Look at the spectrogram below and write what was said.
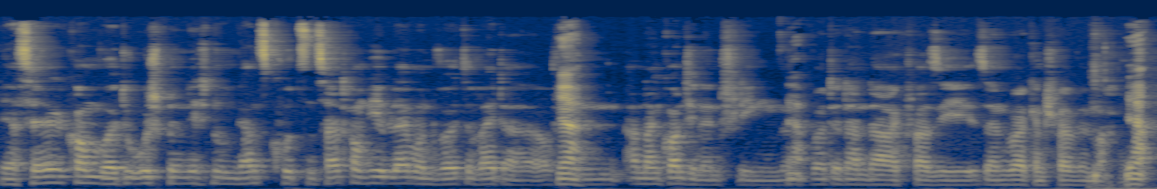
Der ist hergekommen, wollte ursprünglich nur einen ganz kurzen Zeitraum hier bleiben und wollte weiter auf Ja. einen anderen Kontinent fliegen. Ne? Ja. Wollte dann da quasi sein Work and Travel machen. Ja.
